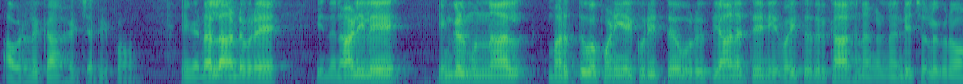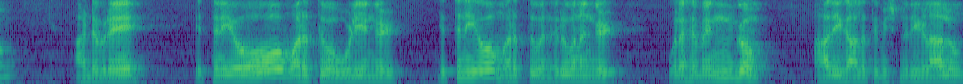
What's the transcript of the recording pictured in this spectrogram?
அவர்களுக்காக ஜபிப்போம். எங்கள் நல்ல ஆண்டவரே இந்த நாளிலே எங்கள் முன்னால் மருத்துவ பணியை குறித்த ஒரு தியானத்தை நீர் வைத்ததற்காக நாங்கள் நன்றி சொல்லுகிறோம். ஆண்டவரே எத்தனையோ மருத்துவ ஊழியங்கள் எத்தனையோ மருத்துவ நிறுவனங்கள் உலகமெங்கும் ஆதி காலத்து மிஷினரிகளாலும்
